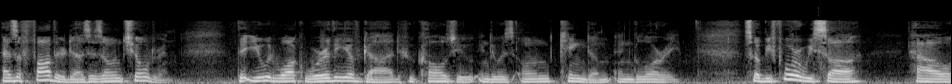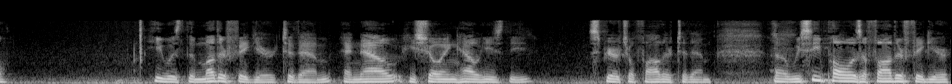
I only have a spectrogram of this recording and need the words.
as a father does his own children, that you would walk worthy of God who calls you into his own kingdom and glory. So before we saw how he was the mother figure to them, and now he's showing how he's the spiritual father to them. Uh, we see Paul as a father figure.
